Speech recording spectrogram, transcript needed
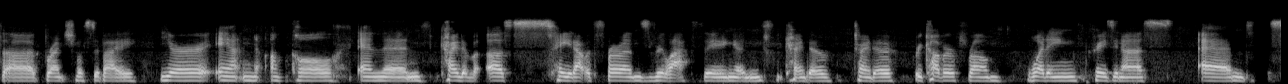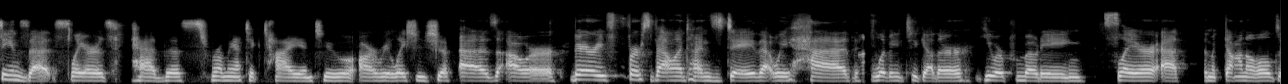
the brunch hosted by your aunt and uncle, and then kind of us hanging out with friends, relaxing, and kind of trying to recover from wedding craziness and scenes that Slayers had this romantic tie into our relationship as our very first Valentine's Day that we had living together. You were promoting Slayer at the McDonald.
